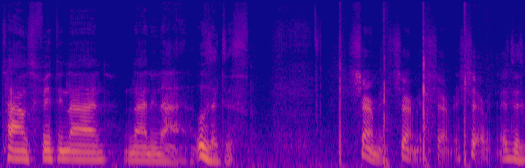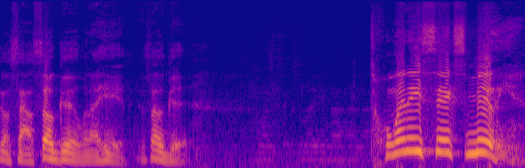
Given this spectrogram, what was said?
times 59.99. Who's that just? Sherman, Sherman, Sherman, Sherman. It's just gonna sound so good when I hear it. It's so good. 26 million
